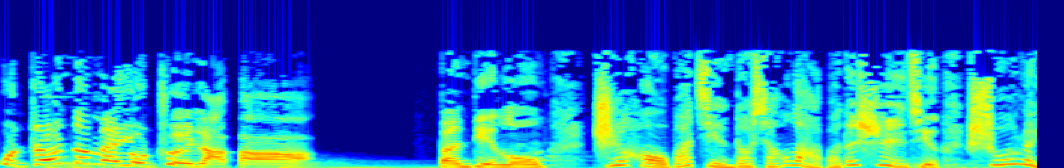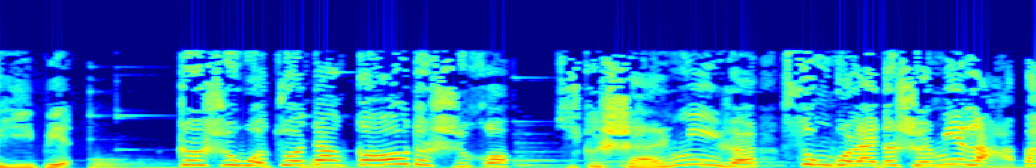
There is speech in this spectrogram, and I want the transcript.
我真的没有吹喇叭。斑点龙只好把捡到小喇叭的事情说了一遍。这是我做蛋糕的时候，一个神秘人送过来的神秘喇叭。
